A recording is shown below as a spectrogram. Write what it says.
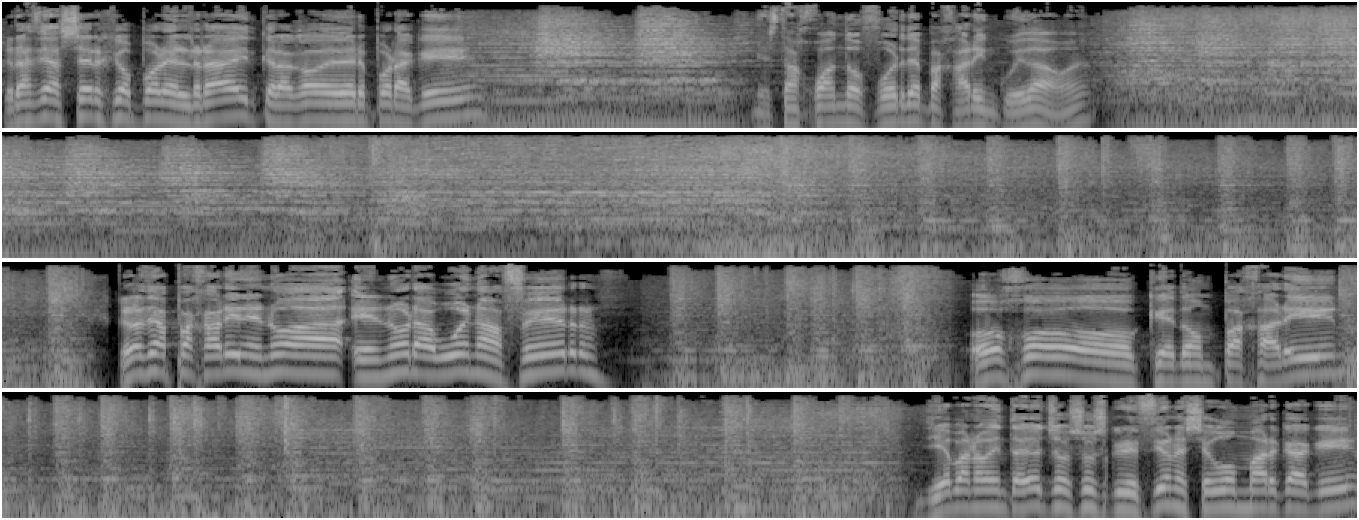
Gracias Sergio por el raid, que lo acabo de ver por aquí. Está jugando fuerte Pajarín, cuidado, ¿eh? Gracias Pajarín, enhorabuena Fer. Ojo que Don Pajarín lleva 98 suscripciones según marca aquí.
